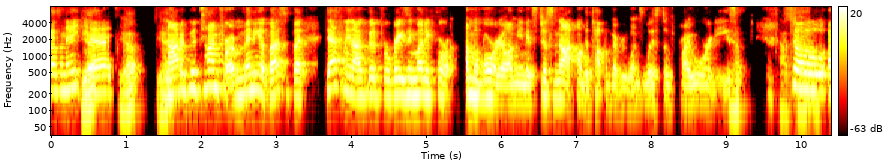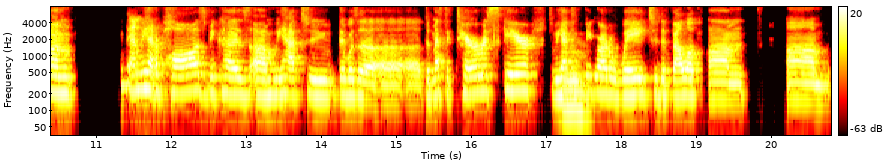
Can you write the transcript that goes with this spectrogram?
2008? Yep. Yep. yep. Not a good time for many of us, but definitely not good for raising money for a memorial. I mean, it's just not on the top of everyone's list of priorities. Yep. So, um, then we had a pause because um, we had to there was a, a, a, domestic terrorist scare so we had mm. to figure out a way to develop um, um,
